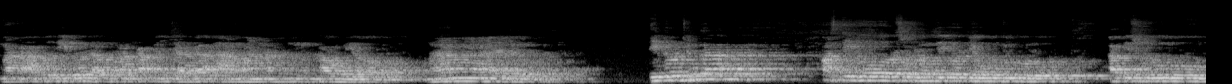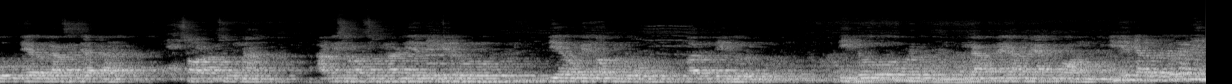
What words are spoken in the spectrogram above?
Maka aku tidur dalam rangka menjaga amanah engkau ya Allah. Nah itu tidur juga. Pas tidur sebelum tidur dia wudhu dulu. Habis wudhu dia pegang sejadah sholat sunnah habis sholat sunnah dia tidur dulu dia robeto dulu baru tidur. Tidur enggak megang handphone ini jalur juga nih.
